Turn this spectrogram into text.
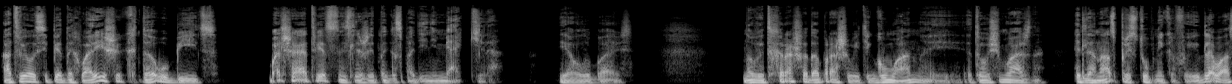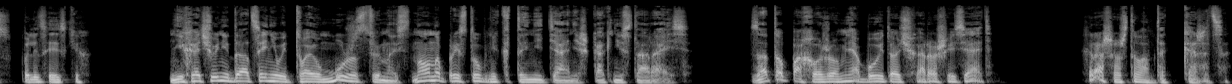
От велосипедных воришек до убийц. Большая ответственность лежит на господине Мяккеля. Я улыбаюсь. Но вы это хорошо допрашиваете, гуманно, и это очень важно. И для нас, преступников, и для вас, полицейских. Не хочу недооценивать твою мужественность, но на преступника ты не тянешь, как ни старайся. Зато, похоже, у меня будет очень хороший зять. Хорошо, что вам так кажется.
